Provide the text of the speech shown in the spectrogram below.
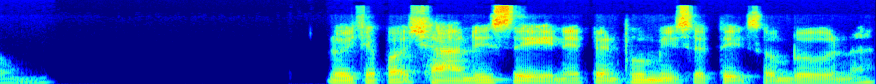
ลง โดยเฉพาะฌานที่สี่นี่เป็นผู้มีสติสมบูรณ์นะ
